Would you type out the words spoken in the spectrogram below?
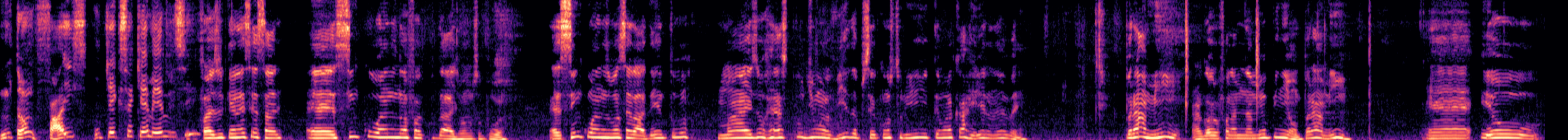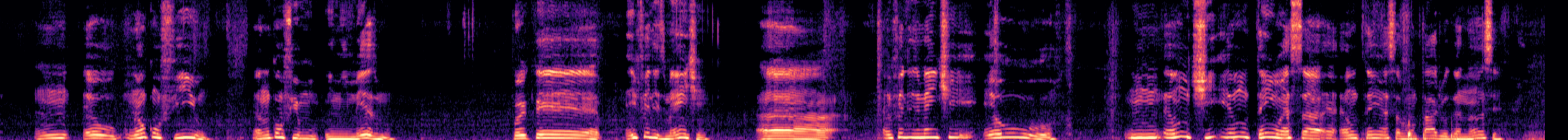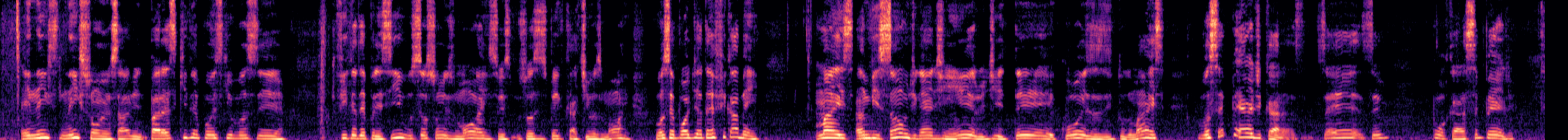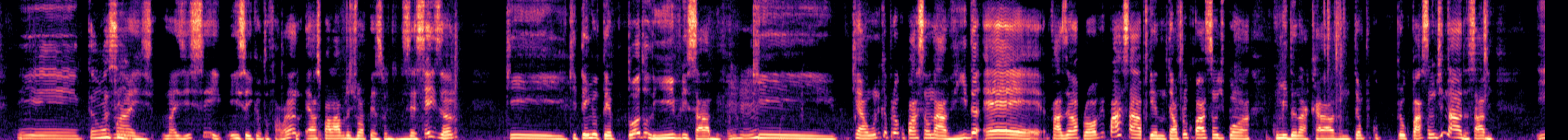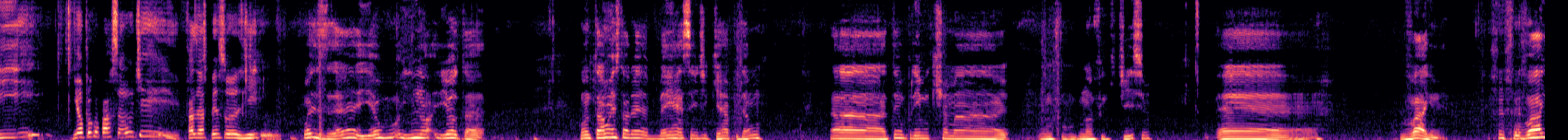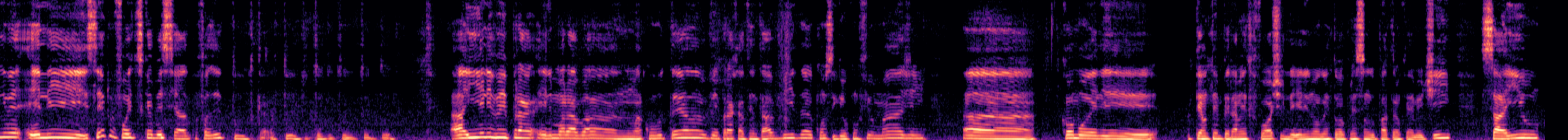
então faz o que que você quer mesmo. Se... Faz o que é necessário. É cinco anos na faculdade, vamos supor. É cinco anos você lá dentro, mais o resto de uma vida pra você construir e ter uma carreira, né, velho? Pra mim, agora eu vou falar na minha opinião, pra mim, é, eu, eu não confio, eu não confio em mim mesmo, porque, infelizmente, ah, infelizmente eu eu não ti, eu não tenho essa eu não tenho essa vontade ou ganância e nem, nem sonho sabe? Parece que depois que você fica depressivo seus sonhos morrem suas, suas expectativas morrem você pode até ficar bem. Mas a ambição de ganhar dinheiro de ter coisas e tudo mais você perde cara. Você você pô cara você perde e, então assim Mas, mas isso, aí, isso aí que eu tô falando é as palavras de uma pessoa de 16 anos que, que tem o tempo todo livre, sabe? uhum. Que, que a única preocupação na vida é fazer uma prova e passar, porque não tem uma preocupação de pôr uma comida na casa, não tem uma preocupação de nada, sabe? E, e é uma preocupação de fazer as pessoas rirem. Pois é, e eu vou. E, e outra. Contar uma história bem recente aqui, rapidão. Ah, tem um primo que chama. Nome fictício. É. Wagner. O Wagner, ele sempre foi descabeceado pra fazer tudo, cara. Tudo, tudo, tudo, tudo, tudo. Aí ele veio pra. Ele morava numa currutela, veio pra cá tentar a vida, conseguiu com filmagem. Ah, como ele tem um temperamento forte, ele- ele não aguentou a pressão do patrão que é meu tio, saiu,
